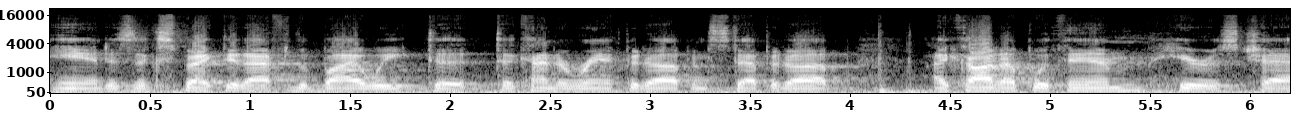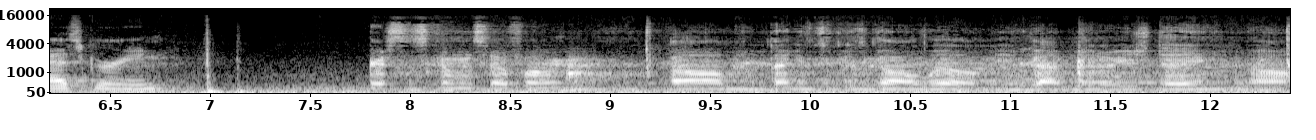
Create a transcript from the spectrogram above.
and is expected after the bye week to to kind of ramp it up and step it up. I caught up with him. Here is Chaz Green. Chris is coming so far. Um, I think it's, it's gone well. I mean, got better each day, uh,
